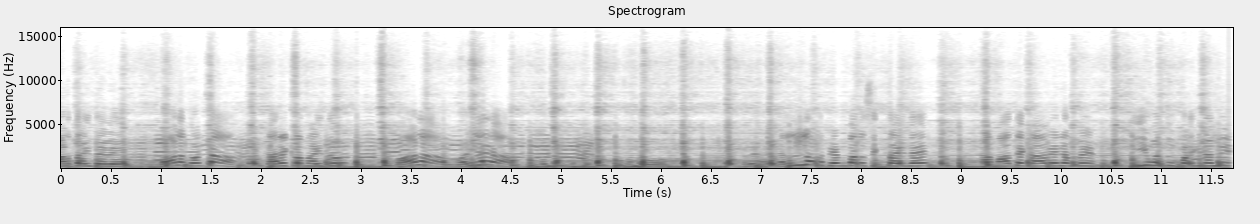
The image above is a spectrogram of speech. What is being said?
ಮಾಡ್ತಾ ಇದ್ದೇವೆ. ಬಹಳ ದೊಡ್ಡ ಕಾರ್ಯಕ್ರಮ ಇದು. ಬಹಳ ಒಳ್ಳೆಯ ಒಂದು ಒಂದು ಎಲ್ಲರ ಬೆಂಬಲ ಸಿಗ್ತಾ ಇದೆ. ಆ ಮಾತೆ ಕಾವೇರಿ ಅಮ್ಮೆ ಈ ಒಂದು ಕೊಡಗಿನಲ್ಲಿ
